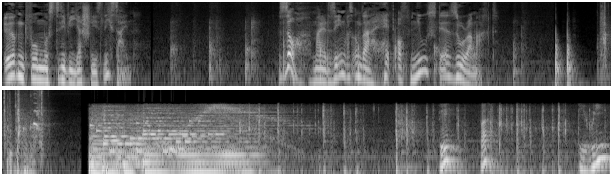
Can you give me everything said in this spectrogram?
Irgendwo musste die ja schließlich sein. So, mal sehen, was unser Head of News, der Sura, macht. Wie? Was? Die Wii?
